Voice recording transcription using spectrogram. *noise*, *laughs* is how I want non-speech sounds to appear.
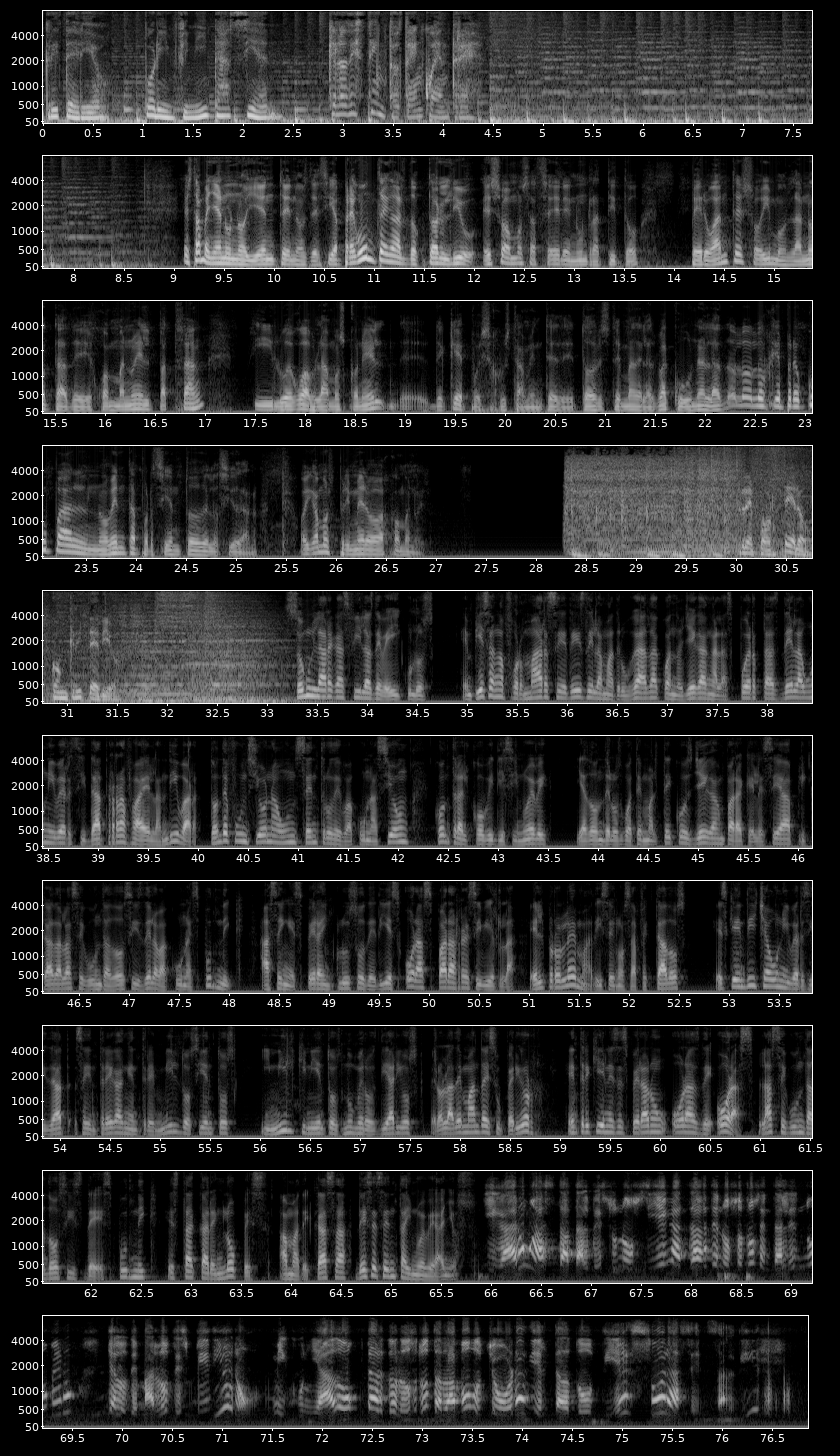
Criterio por Infinita 100. Que lo distinto te encuentre. Esta mañana un oyente nos decía, pregunten al doctor Liu, eso vamos a hacer en un ratito, pero antes oímos la nota de Juan Manuel Pazán y luego hablamos con él de, qué, pues justamente de todo el tema de las vacunas, lo, que preocupa al 90% de los ciudadanos. Oigamos primero a Juan Manuel. Reportero con criterio. Son largas filas de vehículos. Empiezan a formarse desde la madrugada cuando llegan a las puertas de la Universidad Rafael Andívar, donde funciona un centro de vacunación contra el COVID-19 y a donde los guatemaltecos llegan para que les sea aplicada la segunda dosis de la vacuna Sputnik. Hacen espera incluso de 10 horas para recibirla. El problema, dicen los afectados, es que en dicha universidad se entregan entre 1.200 y 1.500 números diarios, pero la demanda es superior. Entre quienes esperaron horas de horas la segunda dosis de Sputnik está Karen López, ama de casa de 69 años. Llegaron hasta tal vez unos 100 atrás de nosotros en tales números y a los demás los despidieron. Mi cuñado tardó, nosotros tardamos 8 horas y él tardó 10 horas en salir.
